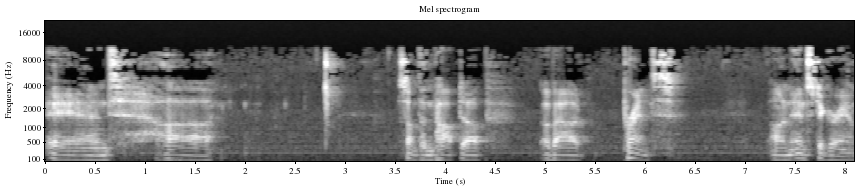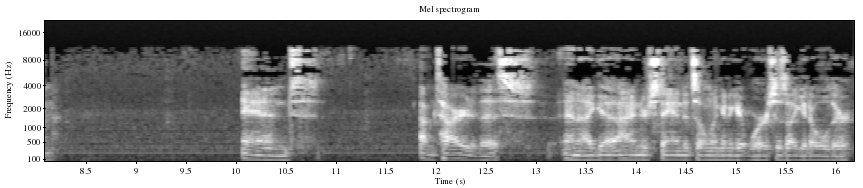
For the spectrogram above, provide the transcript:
And uh, something popped up about Prince on Instagram. And I'm tired of this. And I get, I understand it's only going to get worse as I get older.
